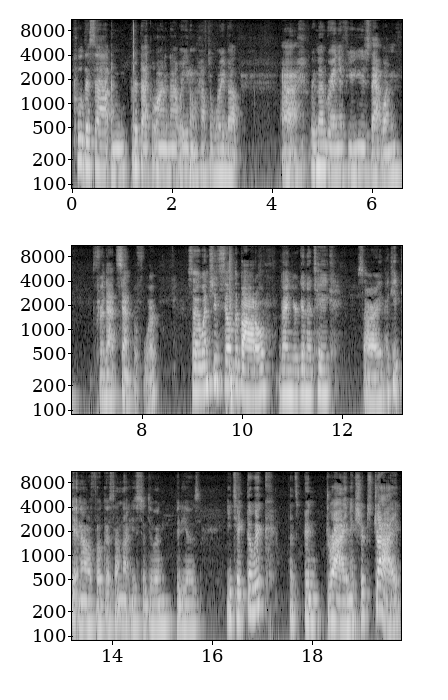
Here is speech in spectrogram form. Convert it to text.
pull this out and put it back on and that way you don't have to worry about uh, remembering if you used that one for that scent before. So once you've filled the bottle, then you're going to take, sorry, I keep getting out of focus. I'm not used to doing videos. You take the wick that's been dry, make sure it's dry,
